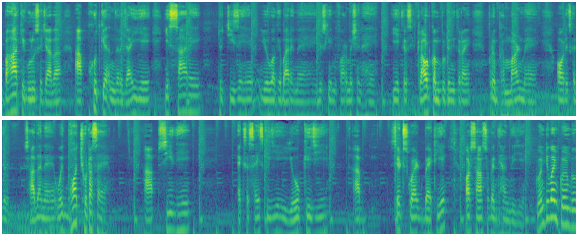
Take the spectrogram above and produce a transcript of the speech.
बाहर के गुरु से ज़्यादा आप खुद के अंदर जाइए। ये सारे जो चीज़ें हैं, योगा के बारे में है, जो इसकी इन्फॉर्मेशन है, ये एक तरह से क्लाउड कंप्यूटिंग की तरह है, पूरे ब्रह्मांड में है और इसका जो साधन है, वो एक बहुत छोटा सा है। आप सीधे एक्सरसाइज कीजिए, योग कीजिए, आप सेट स्क्वाड बैठिए और सांसों पर ध्यान दीजिए। Twenty one twenty two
